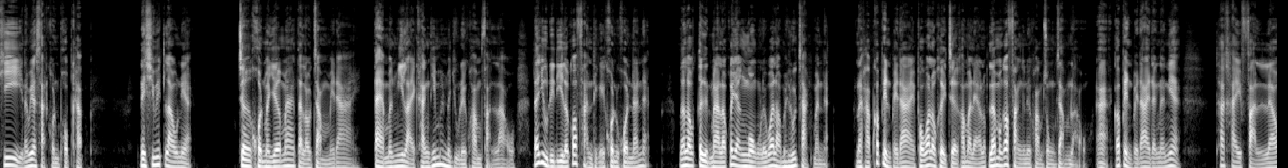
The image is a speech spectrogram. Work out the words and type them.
ที่นักวิทยาศาสตร์ค้นพบครับ ในชีวิตเราเนี่ยเจอคนมาเยอะมากแต่เราจำไม่ได้ แต่มันมีหลายครั้งที่มันมาอยู่ในความฝันเรา และอยู่ดีๆเราก็ฝันถึงไอ้คนคนนั้นน่ะแล้วเราตื่นมาเราก็ยังงงเลยว่าเราไม่รู้จักมันน่ะนะครับก็เป็นไปได้ เพราะว่าเราเคยเจอเขามาแล้ว แล้วมันก็ฝังอยู่ในความทรงจำเราอะก็เป็นไปได้ดังนั้นเนี่ย ถ้าใครฝันแล้ว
